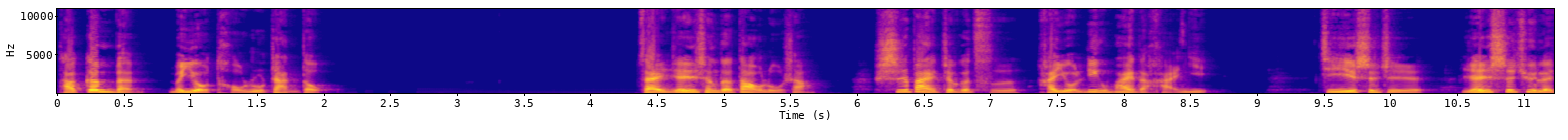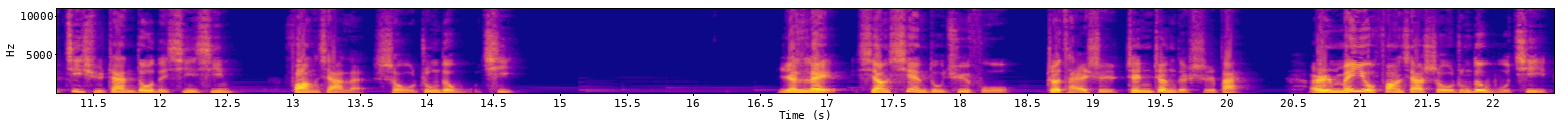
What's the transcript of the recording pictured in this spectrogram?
他根本没有投入战斗。在人生的道路上，“失败”这个词还有另外的含义，即是指人失去了继续战斗的信心，放下了手中的武器。人类向限度屈服，这才是真正的失败；而没有放下手中的武器，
